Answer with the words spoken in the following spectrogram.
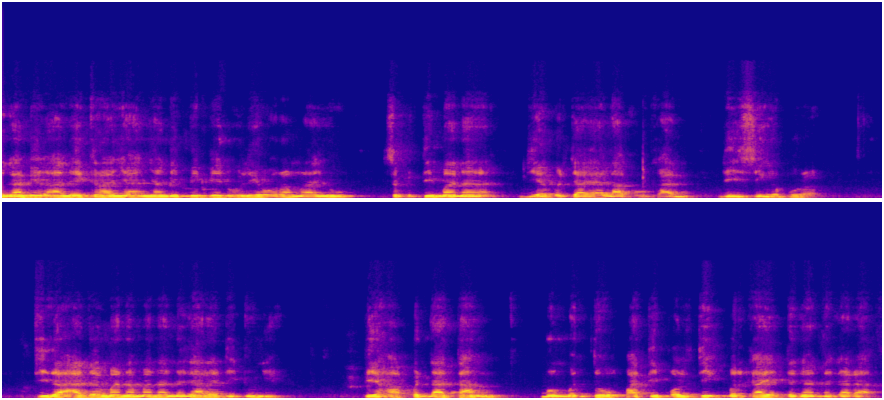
mengambil alih kerajaan yang dipimpin oleh orang Melayu seperti mana dia berjaya lakukan di Singapura. Tidak ada mana-mana negara di dunia pihak pendatang membentuk parti politik berkait dengan negara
